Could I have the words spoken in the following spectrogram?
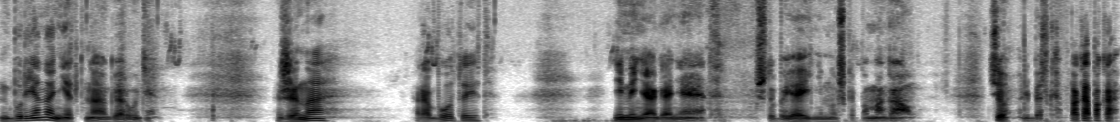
Бурьяна нет на огороде. Жена работает и меня гоняет, чтобы я ей немножко помогал. Все, ребятка, пока-пока.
